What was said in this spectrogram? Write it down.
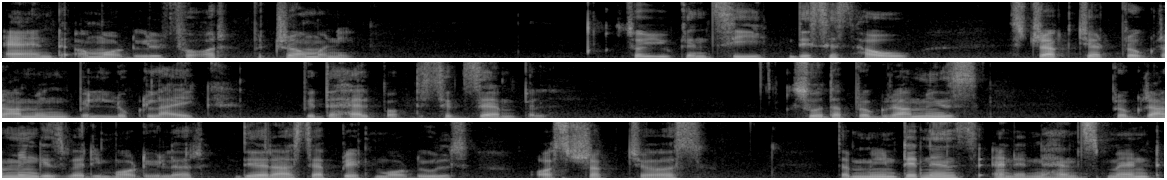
and a module for withdraw money. So you can see this is how structured programming will look like with the help of this example. So the programming is programming is very modular. There are separate modules or structures. The maintenance and enhancement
